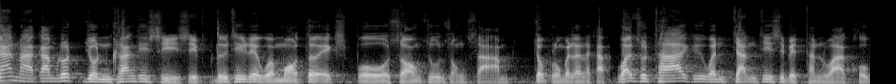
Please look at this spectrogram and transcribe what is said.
งานมหากรรมรถยนต์ครั้งที่ 40 หรือที่เรียกว่า Motor Expo 2023 จบลงไปแล้วนะครับ วันสุดท้ายคือวันจันทร์ที่ 11 ธันวาคม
